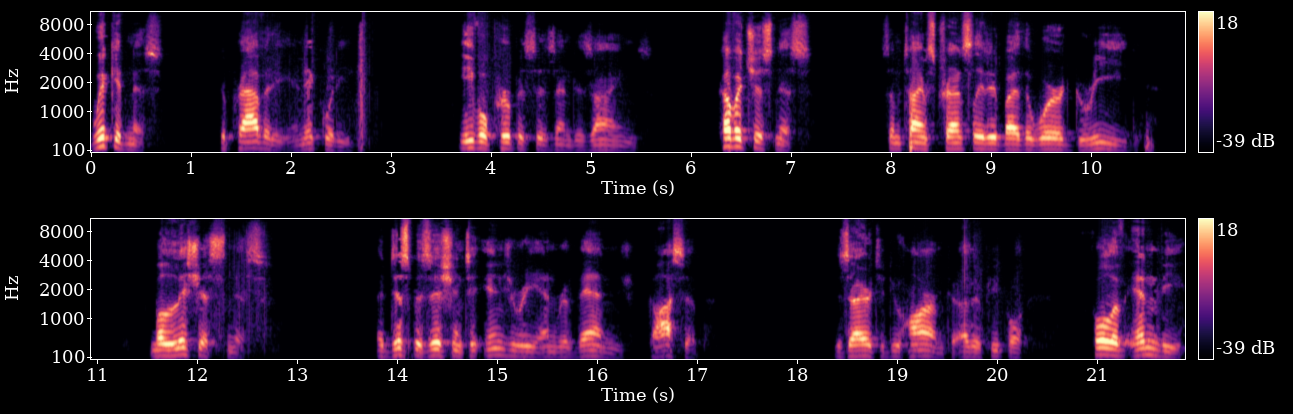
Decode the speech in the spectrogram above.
wickedness, depravity, iniquity, evil purposes and designs, covetousness, sometimes translated by the word greed, maliciousness, a disposition to injury and revenge, gossip, desire to do harm to other people, full of envy,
